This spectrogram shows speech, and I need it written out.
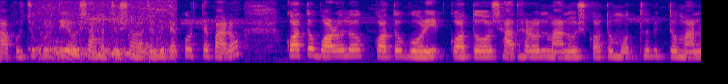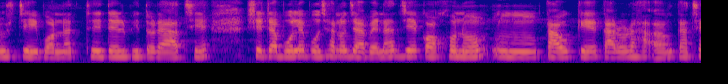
কাপড় চুপড় দিয়েও সাহায্য সহযোগিতা করতে পারো। কত বড় লোক, কত গরিব, কত সাধারণ মানুষ, কত মধ্যবিত্ত মানুষ যে এই বন্যার্থীদের ভিতরে আছে, সেটা বলে বোঝানো যাবে না যে কখনো কাউকে, কারোর কাছে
